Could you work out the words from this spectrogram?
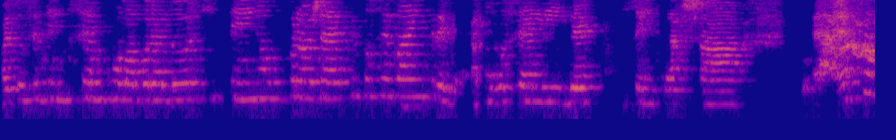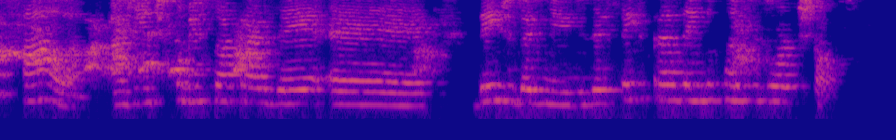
mas você tem que ser um colaborador que tenha um projeto e você vai entregar. Você é líder sem crachá. Essa fala, a gente começou a trazer é, desde 2016, trazendo com esses workshops.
